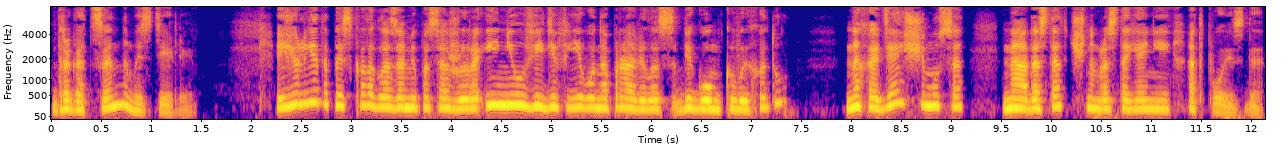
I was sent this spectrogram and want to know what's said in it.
драгоценным изделием. Юльетта поискала глазами пассажира и, не увидев его, направилась бегом к выходу, находящемуся на достаточном расстоянии от поезда.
